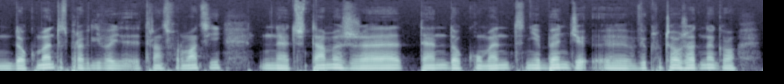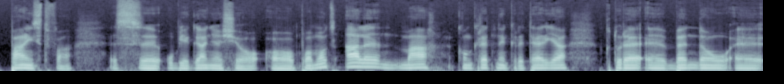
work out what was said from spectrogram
dokumentu Sprawiedliwej Transformacji czytamy, że ten dokument nie będzie wykluczał żadnego państwa z ubiegania się o, o pomoc, ale ma konkretne kryteria, które e, będą e,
